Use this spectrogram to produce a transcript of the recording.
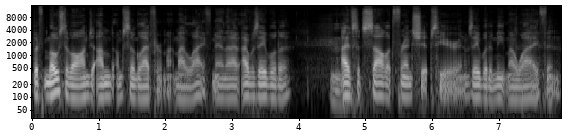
But most of all, I'm I'm I'm so glad for my, my life, man. That I, I was able to. Hmm. I have such solid friendships here, and was able to meet my wife and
